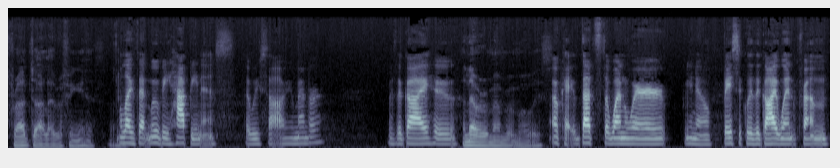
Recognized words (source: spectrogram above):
fragile everything is. like that movie Happiness that we saw. Remember, with the guy who I never remember movies. Okay, that's the one where, you know, basically the guy went from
